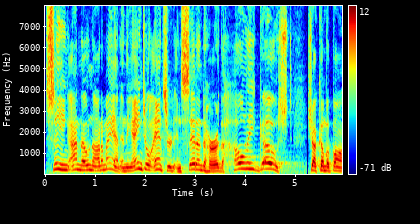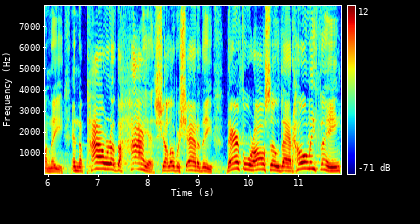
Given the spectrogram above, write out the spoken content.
seeing I know not a man? And the angel answered and said unto her, The Holy Ghost shall come upon thee, and the power of the highest shall overshadow thee. Therefore also that holy thing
